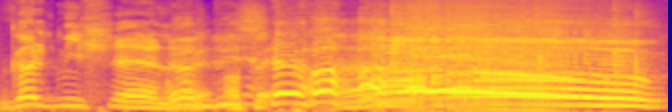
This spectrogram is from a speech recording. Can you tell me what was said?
gold Michel Gold Michel. Oh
